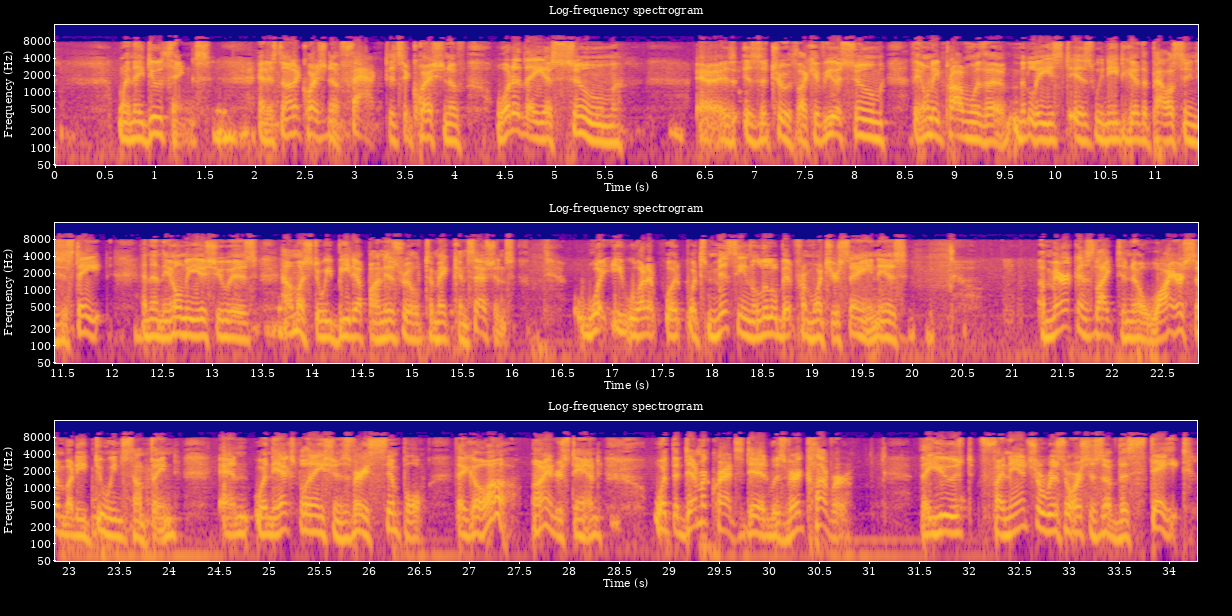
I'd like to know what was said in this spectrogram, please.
when they do things. And it's not a question of fact, it's a question of what do they assume uh, is, is, the truth. Like if you assume the only problem with the Middle East is we need to give the Palestinians a state, and then the only issue is how much do we beat up on Israel to make concessions. What, you, what, what what's missing a little bit from what you're saying is Americans like to know why are somebody doing something, and when the explanation is very simple, they go, "Oh, I understand." What the Democrats did was very clever. They used financial resources of the state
